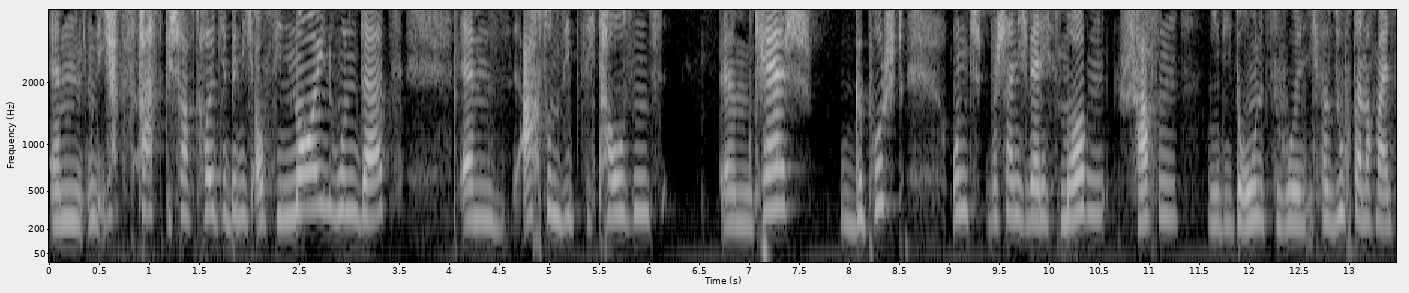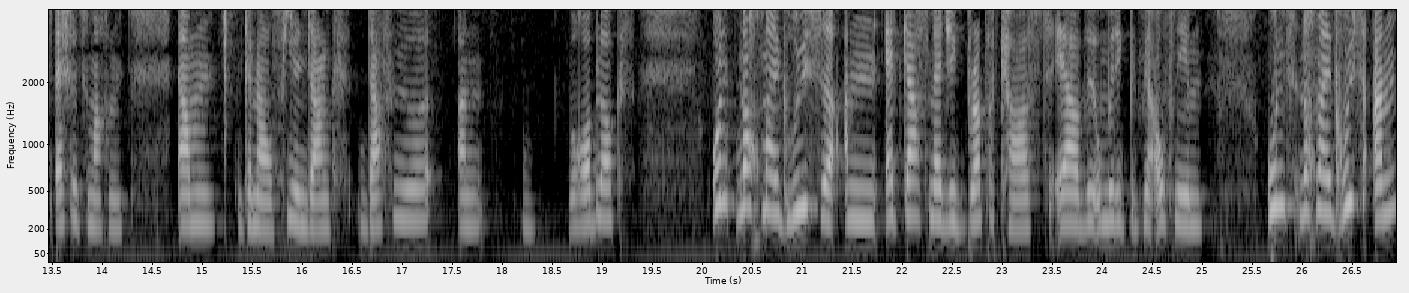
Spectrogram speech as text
Ähm, und ich habe es fast geschafft. Heute bin ich auf die 978.000 ähm, Cash gepusht. Und wahrscheinlich werde ich es morgen schaffen, mir die Drohne zu holen. Ich versuche da nochmal ein Special zu machen. Ähm, genau, vielen Dank dafür an Roblox. Und nochmal Grüße an Edgar's Magic Bro Podcast. Er will unbedingt mit mir aufnehmen. Und nochmal Grüße an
